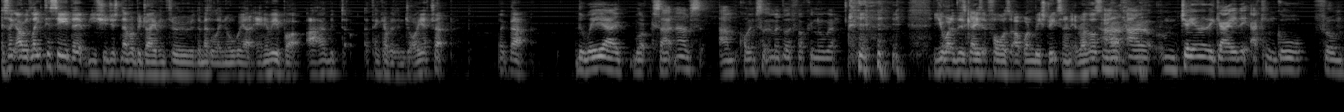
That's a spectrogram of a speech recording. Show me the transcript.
It's like I would like to say that you should just never be driving through the middle of nowhere anyway, but I would I think I would enjoy a trip like that. The way I work sat navs, I'm constantly in the middle of fucking nowhere. You're one of these guys that follows up one way streets and into rivers and I, that. I, I'm generally the guy that I can go from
